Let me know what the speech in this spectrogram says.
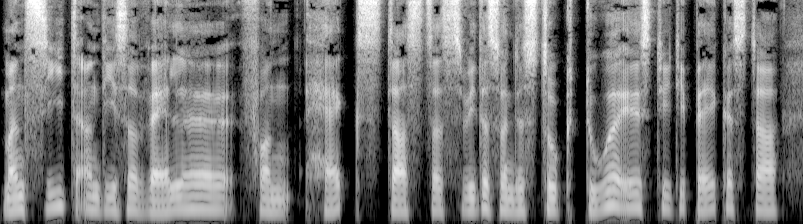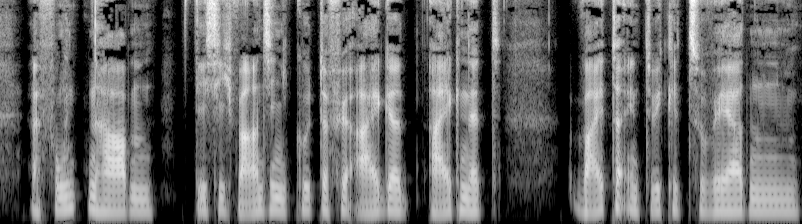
man sieht an dieser Welle von Hacks, dass das wieder so eine Struktur ist, die die Bakers da erfunden haben, die sich wahnsinnig gut dafür eignet, weiterentwickelt zu werden,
